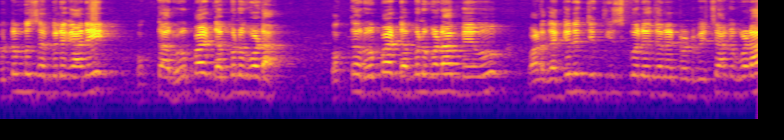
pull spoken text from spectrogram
కుటుంబ సభ్యులు కానీ ఒక్క రూపాయి డబ్బులు కూడా ఒక్క రూపాయి డబ్బులు కూడా మేము వాళ్ళ దగ్గర నుంచి తీసుకోలేదనేటువంటి విషయాన్ని కూడా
